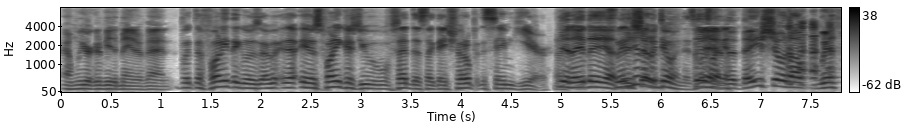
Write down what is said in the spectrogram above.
and we are gonna be the main event. But the funny thing was, it was funny because you said this like they showed up with the same gear. Yeah, they they, So they knew they showed- were doing this. It was Yeah, like a- they showed up with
